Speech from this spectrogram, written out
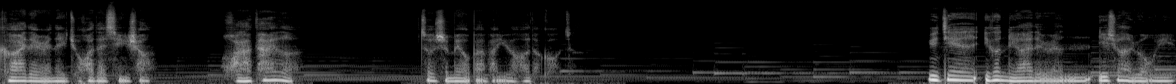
可爱的人的一句话在心上划开了。就是没有办法愈合的口子。遇见一个你爱的人，也许很容易，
